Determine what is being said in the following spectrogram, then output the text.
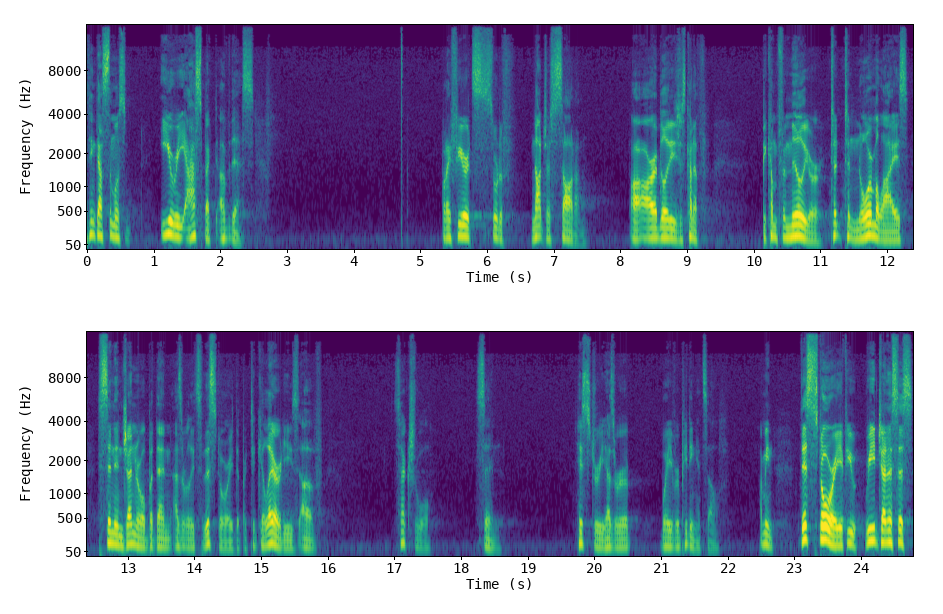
think that's the most eerie aspect of this. But I fear it's sort of not just Sodom. Our, our ability to just kind of become familiar, to, to normalize sin in general, but then as it relates to this story, the particularities of sexual sin. History has a re- way of repeating itself. I mean, this story, if you read Genesis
